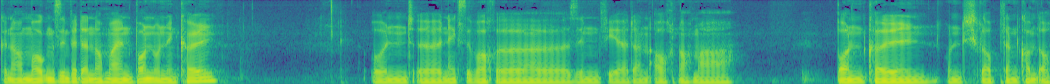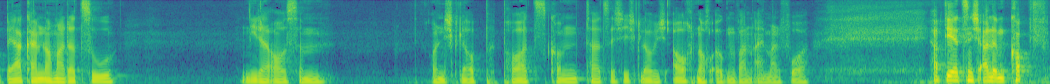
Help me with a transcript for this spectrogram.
genau, morgen sind wir dann nochmal in Bonn und in Köln. Und äh, nächste Woche sind wir dann auch nochmal Bonn, Köln und ich glaube, dann kommt auch Bergheim nochmal dazu. Niederaußem. Und ich glaube, Ports kommt tatsächlich, glaube ich, auch noch irgendwann einmal vor. Habt ihr jetzt nicht alle im Kopf?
